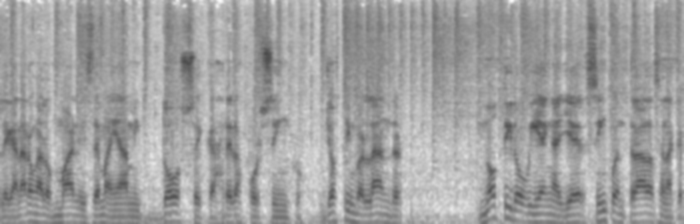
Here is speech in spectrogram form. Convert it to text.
le ganaron a los Marlins de Miami 12 carreras por 5. Justin Verlander no tiró bien ayer, cinco entradas en, que,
